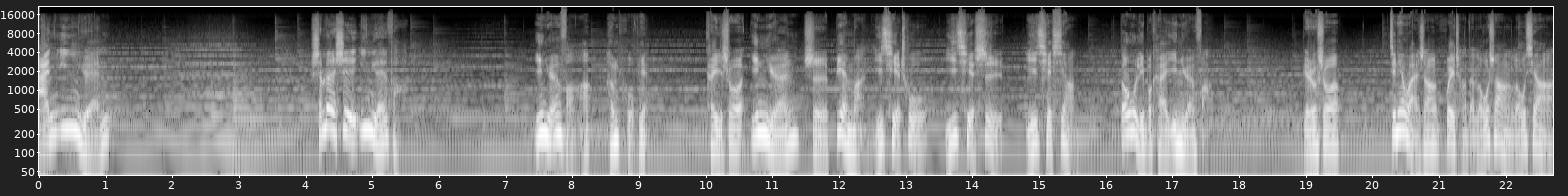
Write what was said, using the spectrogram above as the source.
谈因缘。什么是因缘法？因缘法很普遍，可以说因缘是遍满一切处、一切事、一切相，都离不开因缘法。比如说，今天晚上会场的楼上楼下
